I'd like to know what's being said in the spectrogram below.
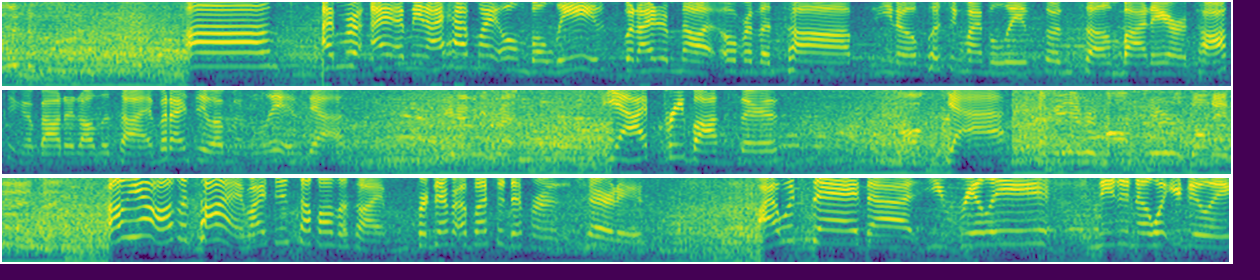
Religious? Um, I'm. Re- I, I mean, I have my own beliefs, but I'm not over the top, you know, pushing my beliefs on somebody or talking about it all the time. But I do have my beliefs, yeah. Do you have any pets? Yeah, I have three boxers. Dogs? Yeah. Have you ever volunteered or donated anything? Oh yeah, all the time. I do stuff all the time for a bunch of different charities. I would say that you really need to know what you're doing.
